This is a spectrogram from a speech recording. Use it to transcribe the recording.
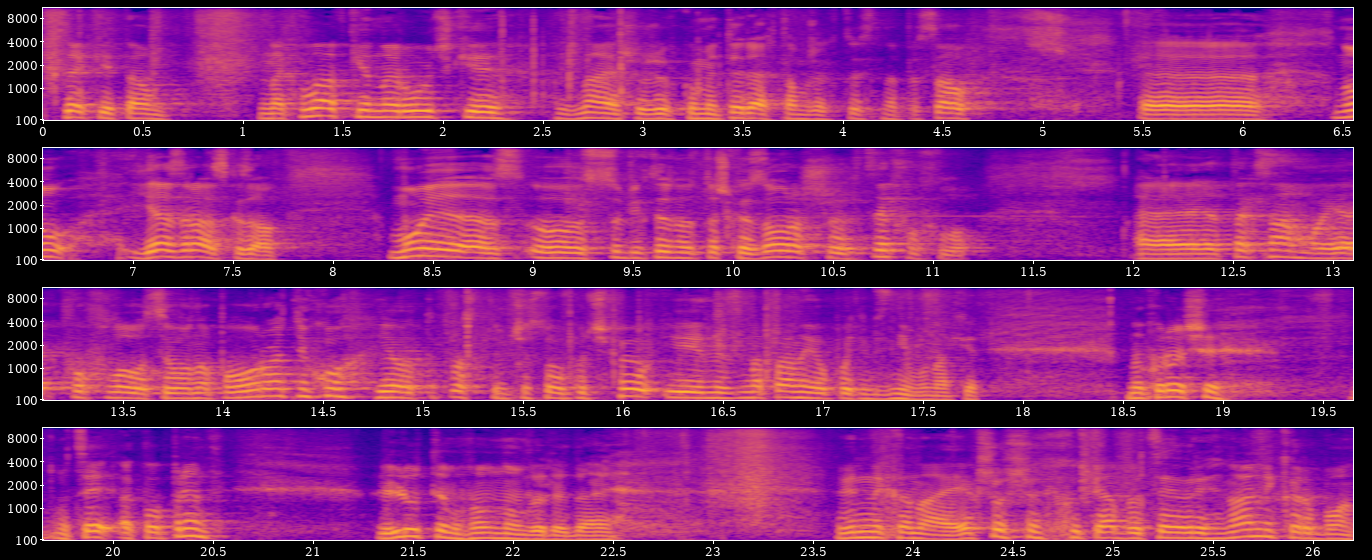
всякі там накладки на ручки. Знаєш, вже в коментарях там вже хтось написав. Е, ну, я зразу сказав, моя суб'єктивна точка зору, що це фуфло. Е, так само, як фуфло це на поворотнику, я от просто тимчасово почепив і напевно його потім зніму нахер. Ну, коротше, оцей аквапринт лютим говном виглядає. Він не канає. Якщо ще хоча б цей оригінальний карбон,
